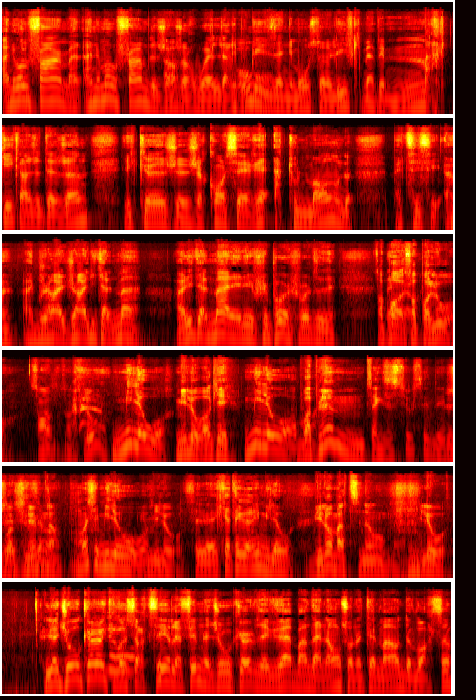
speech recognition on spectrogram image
Animal Farm, Animal Farm de George Orwell, La République Oh. des animaux, c'est un livre qui m'avait marqué quand j'étais jeune et que je, je conseillerais à tout le monde. Ben, tu sais, c'est un. ah, J'en, lis tellement. J'en lis tellement, je sais pas, je sais pas. Ils sont pas, sont pas lourds. Ils sont, sont lourds? Milour. Milo, OK. Milour. Bois plume, ça existe aussi, des sais plumes, non? Moi, c'est Milour. Milour. C'est la catégorie Milour. Milo Martineau, mais Milo. Le Joker qui va sortir, le film Le Joker, vous avez vu la bande-annonce, on a tellement hâte de voir ça.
